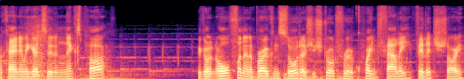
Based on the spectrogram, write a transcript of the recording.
Okay, now we go to the next part. We got an orphan and a broken sword as you strolled through a quaint valley, village, sorry.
